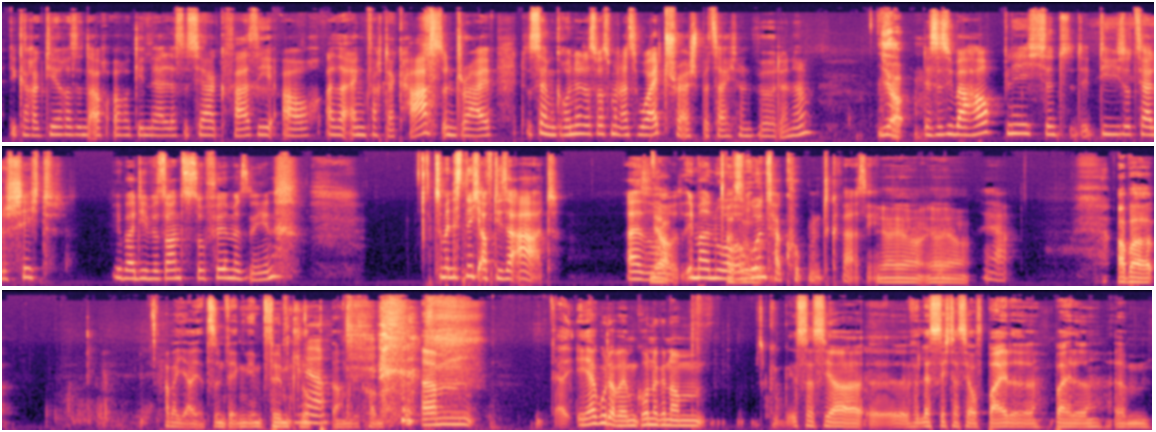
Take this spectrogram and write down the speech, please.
Die Charaktere sind auch originell. Das ist ja quasi auch, also einfach der Cast in Drive, das ist ja im Grunde das, was man als White Trash bezeichnen würde, ne? ja. Das ist überhaupt nicht sind die soziale Schicht, über die wir sonst so Filme sehen. Zumindest nicht auf diese Art. Also Ja. immer nur Also- runterguckend quasi. Ja, ja, ja, ja. ja. Aber, aber ja, jetzt sind wir irgendwie im Filmclub Ja. angekommen. ähm, äh, ja gut, aber im Grunde genommen ist das ja, äh, lässt sich das ja auf beide, beide ähm,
